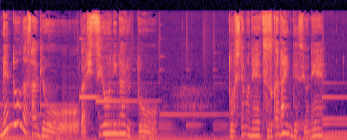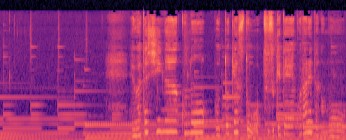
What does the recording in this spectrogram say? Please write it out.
面倒な作業が必要になるとどうしてもね続かないんですよね。私がこのポッドキャストを続けてこられたのも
